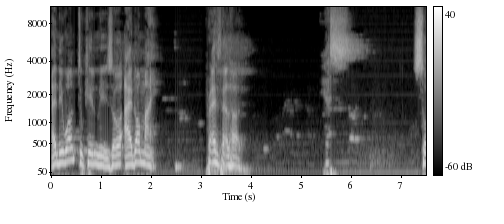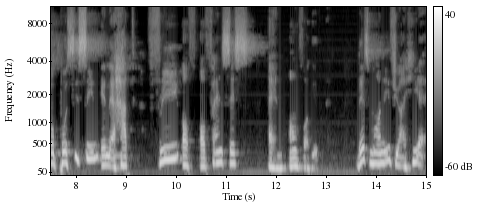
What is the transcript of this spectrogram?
And he want to kill me, so I don't mind. Praise the Lord. Yes. So position in the heart free of offenses and unforgiveness. This morning, if you are here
